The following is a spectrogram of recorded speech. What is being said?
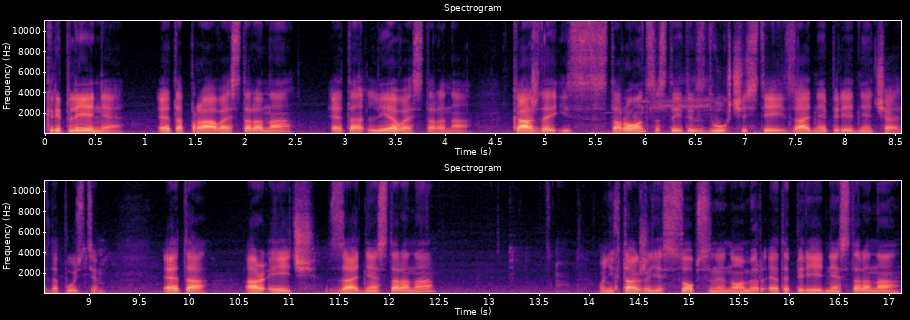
Крепление. Это правая сторона это левая сторона. Каждая из сторон состоит из двух частей, задняя, передняя часть. Допустим, это RH задняя сторона. У них также есть собственный номер. Это передняя сторона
